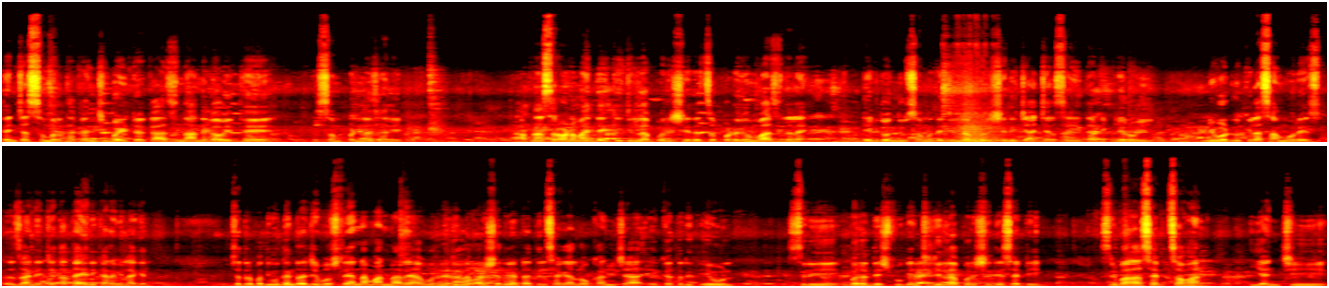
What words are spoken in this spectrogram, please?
त्यांच्या समर्थकांची बैठक आज नांदगाव येथे संपन्न झाली. आपणा सर्वांना माहिती आहे की जिल्हा परिषदेचं पडघम वाजलेलं आहे. एक दोन दिवसामध्ये जिल्हा परिषदेची आचारसंहिता डिक्लेअर होईल. निवडणुकीला सामोरे जाण्याची आता तयारी करावी लागेल. छत्रपती उदयनराजे भोसले यांना मानणाऱ्या वर्णी जिल्हा परिषद गटातील सगळ्या लोकांच्या एकत्रित येऊन श्री भरत देशमुख यांची जिल्हा परिषदेसाठी श्री बाळासाहेब चव्हाण यांची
